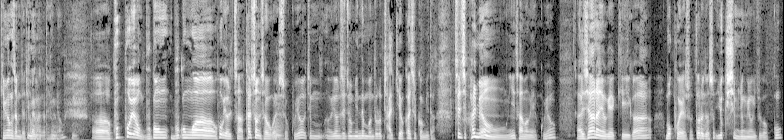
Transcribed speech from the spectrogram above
김영삼 대통령. 김영삼 때. 대통령. 음. 어, 구포역 무공, 무공화호 열차 탈선 사고가 음. 있었고요. 지금 어, 연세 좀 있는 분들은 잘 기억하실 겁니다. 78명이 사망했고요. 아시아나 여객기가 목포에서 떨어져서 66명이 죽었고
